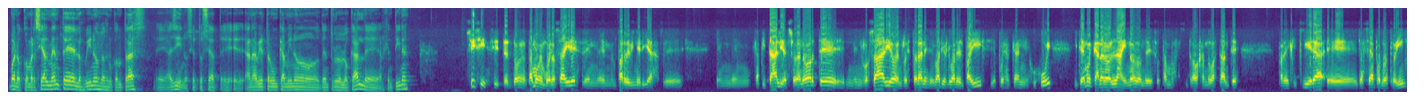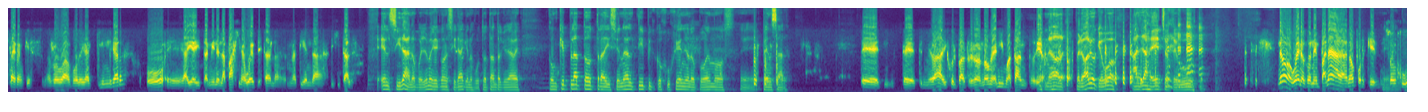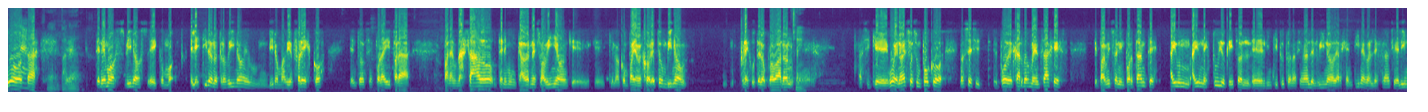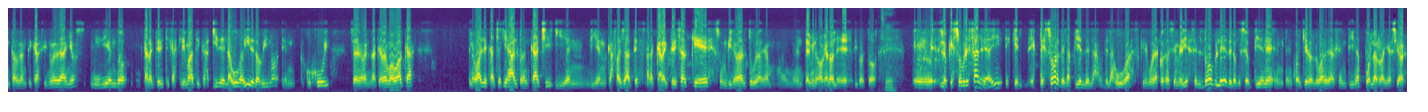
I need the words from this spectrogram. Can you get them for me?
bueno, comercialmente los vinos los encontrás eh, allí, ¿no es cierto? O sea, eh, ¿han abierto algún camino dentro de lo local de Argentina? Sí, sí, sí. Estamos en Buenos Aires, en, un par de vinerías en, Capital y en Zona Norte, en, Rosario, en restaurantes de varios lugares del país y después acá en Jujuy y tenemos el canal online, ¿no? Donde eso estamos trabajando bastante para el que quiera, eh, ya sea por nuestro Instagram, que es arroba bodega o eh, ahí, también en la página web está una tienda digital. El Cirá, ¿no? Pues yo me quedé con el Cirá que nos gustó tanto que ya ves. ¿Con qué plato tradicional típico jujeño lo podemos eh, pensar? eh, te, me vas a disculpar, pero no, no me animo a tanto, digamos. No, pero algo que vos hayas hecho te gusta. No, bueno, con empanada, ¿no? Porque son jugosas. Eh, tenemos vinos eh, como el estilo de nuestros vinos es un vino más bien fresco, entonces por ahí para para un asado tenemos un Cabernet Sauvignon que, que, lo acompaña mejor. Esto es un vino fresco, ustedes lo probaron. Eh, así que bueno, eso es un poco, no sé si te puedo dejar dos mensajes que para mí son importantes. Hay un, hay un estudio que hizo el, Instituto Nacional del Vino de Argentina con el de Francia y el INTA durante casi nueve años, midiendo características climáticas y de la uva y de los vinos en Jujuy, o sea, en la que Huaca, en los valles Cachaquí Alto, en Cachi y en, y en Cafayate, para caracterizar qué es un vino de altura, digamos, en, términos organolépticos y todo. Sí. Eh, lo que sobresale de ahí es que el espesor de la piel de, de las uvas, que es una cosa que se medía, es el doble de lo que se obtiene en, cualquier lugar de Argentina por la radiación.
